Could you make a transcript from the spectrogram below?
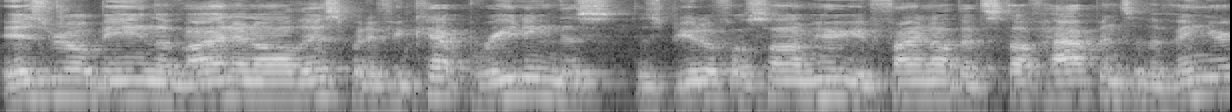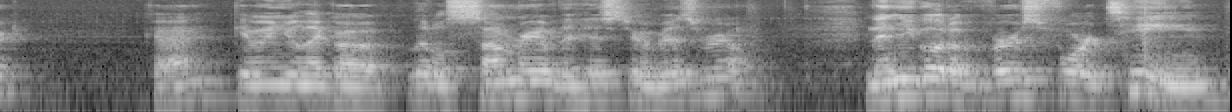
Israel being the vine and all this, but if you kept reading this, this beautiful psalm here, you'd find out that stuff happened to the vineyard. Okay? Giving you like a little summary of the history of Israel. And then you go to verse 14, and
